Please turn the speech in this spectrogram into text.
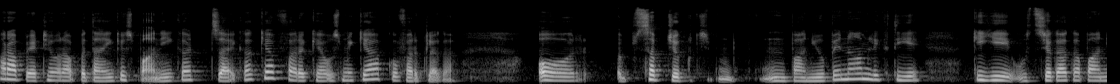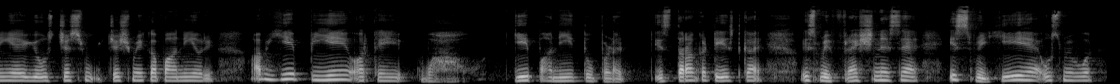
اور آپ بیٹھے اور آپ بتائیں کہ اس پانی کا ذائقہ کیا فرق ہے، اس میں کیا آپ کو فرق لگا؟ اور سب پانیوں پہ نام لکھ دیے کہ یہ اس جگہ کا پانی ہے، یہ اس چشم، چشمے کا پانی اور اب یہ پئیں اور کہیں واہ یہ پانی تو بڑا اس طرح کا ٹیسٹ کا ہے، اس میں فریشنس ہے، اس میں یہ ہے، اس میں وہ ہے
